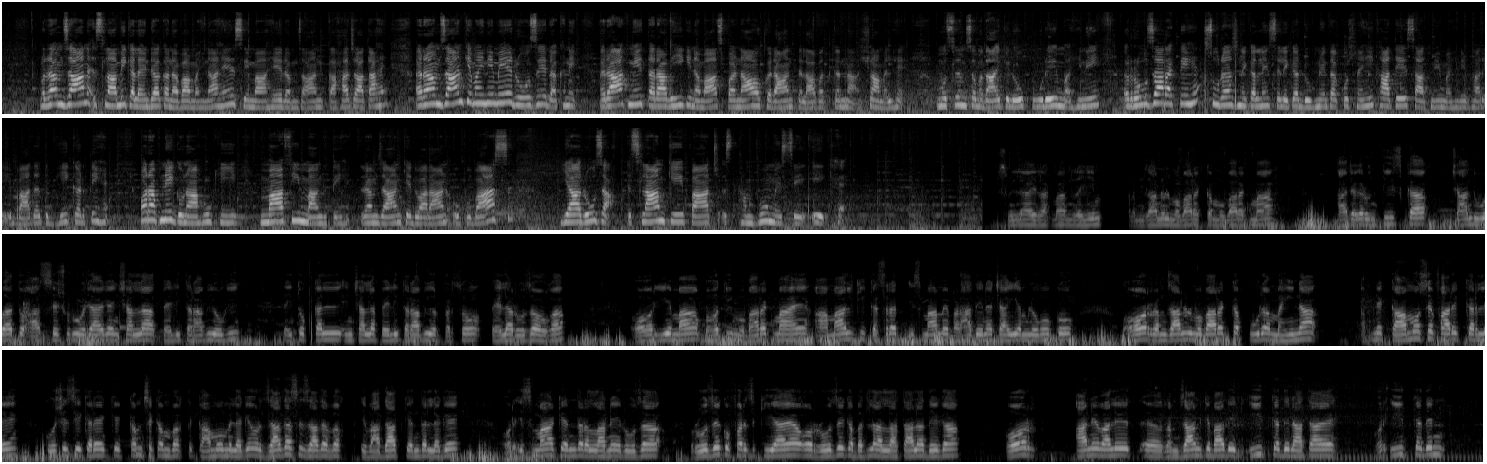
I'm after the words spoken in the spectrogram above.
रमज़ान इस्लामी कैलेंडर का नवा महीना है। इसे माह रमज़ान कहा जाता है। रमज़ान के महीने में रोज़े रखने, रात में तरावीह की नमाज़ पढ़ना और कुरान तलावत करना शामिल है। मुस्लिम समुदाय के लोग पूरे महीने रोजा रखते हैं। सूरज निकलने से लेकर डूबने तक कुछ नहीं खाते। साथ में महीने भर इबादत भी करते हैं और अपने गुनाहों की माफ़ी मांगते हैं। रमज़ान के दौरान उपवास या रोजा इस्लाम के पाँच स्तंभों में से एक है। बसमीम रमज़ानुल मुबारक का मुबारक माह। आज अगर उनतीस का चाँद हुआ तो आज से शुरू हो जाएगा इन पहली तरावी होगी। नहीं तो कल इन पहली तरावी और परसों पहला रोज़ा होगा। और ये माह बहुत ही मुबारक माह है। आमाल की कसरत इस माह में बढ़ा देना चाहिए हम लोगों को। और रमज़ानुल मुबारक का पूरा महीना अपने कामों से फारग कर लें। कोशिश ये करें कि कम से कम वक्त कामों में लगे और ज़्यादा से ज़्यादा वक्त इबादत के अंदर लगे और इस माह के अंदर अल्लाह ने रोज़ा, रोज़े को फ़र्ज़ किया है और रोज़े का बदला अल्लाह ताला देगा और आने वाले रमज़ान के बाद एक ईद का दिन आता है और ईद का दिन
